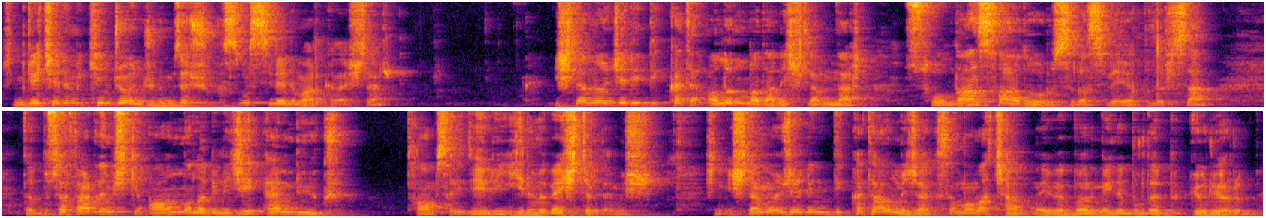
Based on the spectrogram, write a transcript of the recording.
Şimdi geçelim ikinci öncülümüze. Şu kısmı silelim arkadaşlar. İşlem önceliği dikkate alınmadan işlemler soldan sağa doğru sırasıyla yapılırsa da bu sefer demiş ki A'nın alabileceği en büyük tam sayı değeri 25'tir demiş. Şimdi işlem önceliğini dikkate almayacaksam ama çarpmayı ve bölmeyi de burada görüyorum.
